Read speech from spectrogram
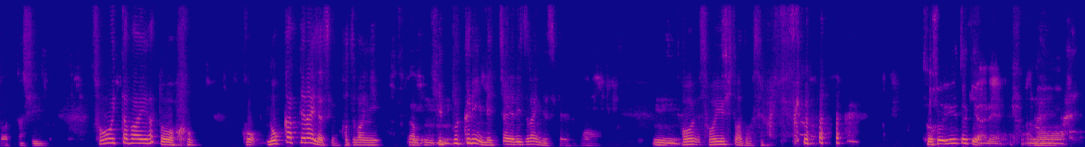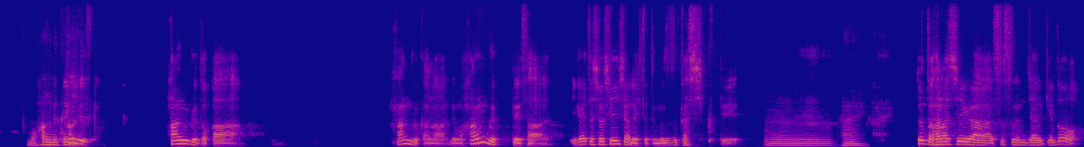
わったし、そういった場合だと、こう、乗っかってないじゃないですか、骨盤に。ヒップクリーンめっちゃやりづらいんですけれども、うん、そうそういう人はどうすればいいですか？そういう時はね、あの、もうハングクリーン。ですか。ハングとか、ハングかな。でもハングってさ、意外と初心者の人って難しくて、うーん、はい。ちょっと話が進んじゃうけど、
